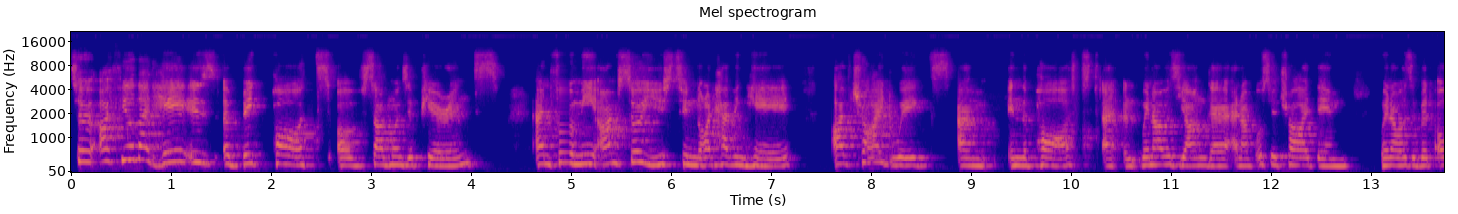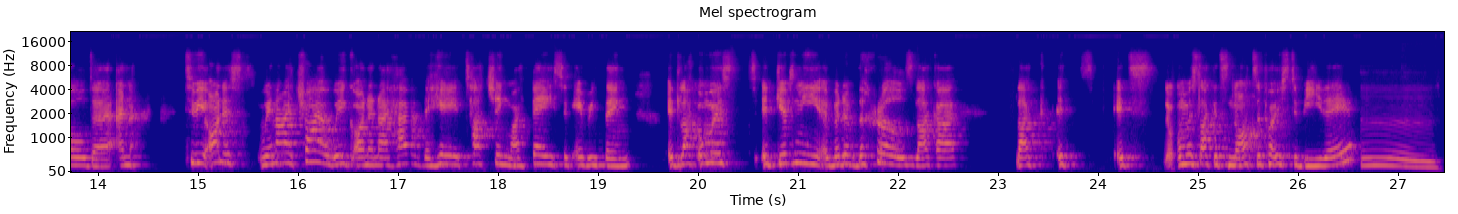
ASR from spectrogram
So I feel that hair is a big part of someone's appearance. And for me, I'm so used to not having hair. I've tried wigs um, in the past uh, when I was younger, and I've also tried them when I was a bit older. And to be honest, when I try a wig on and I have the hair touching my face and everything, it like almost it gives me a bit of the thrills. Like I, like it's it's almost like it's not supposed to be there. Mm.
